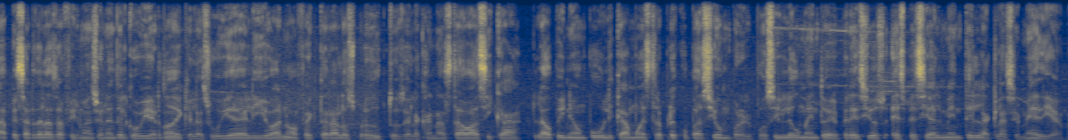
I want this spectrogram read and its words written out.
A pesar de las afirmaciones del gobierno de que la subida del IVA no afectará a los productos de la canasta básica, la opinión pública muestra preocupación por el posible aumento de precios, especialmente en la clase media.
